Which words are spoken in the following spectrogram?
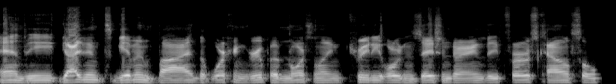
and the guidance given by the Working Group of North Atlantic Treaty Organization during the first Council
